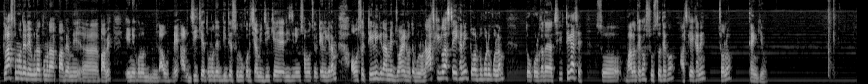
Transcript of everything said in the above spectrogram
ক্লাস তোমাদের রেগুলার তোমরা পাবে, আমি পাবে। এ নিয়ে কোনো ডাউট নেই। আর জিকে তোমাদের দিতে শুরু করছি আমি। জিকে রিজনিং সমস্ত টেলিগ্রাম অবশ্যই টেলিগ্রামে জয়েন হতে বলো না। আজকে ক্লাসটা এখানেই অল্প করে করলাম। তো, কলকাতায় যাচ্ছি, ঠিক আছে? সো ভালো থেকো, সুস্থ থেকো। আজকে এখানে চলো থ্যাংক ইউ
